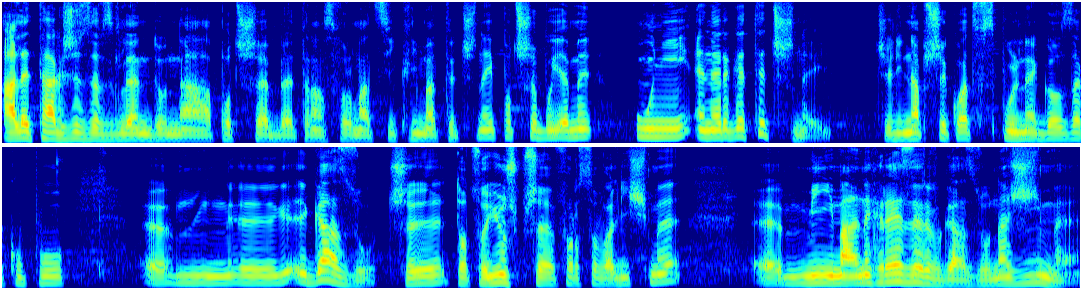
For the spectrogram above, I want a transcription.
ale także ze względu na potrzebę transformacji klimatycznej, potrzebujemy Unii energetycznej, czyli na przykład wspólnego zakupu y, gazu, czy to, co już przeforsowaliśmy, e, minimalnych rezerw gazu na zimę,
